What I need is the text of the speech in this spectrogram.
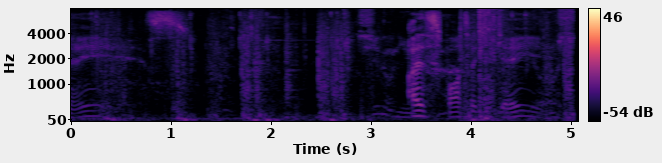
Gays. I spotted gays.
